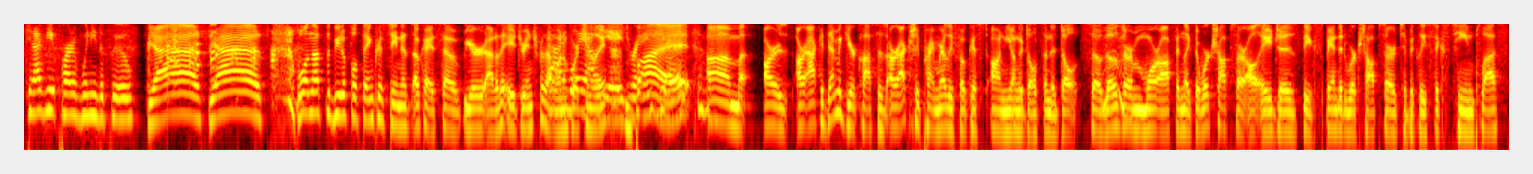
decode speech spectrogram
can I be a part of Winnie the Pooh? Yes, yes. Well, and that's the beautiful thing, Christine. Is okay. So you're out of the age range for that I'm one, way out of unfortunately. the age range, but yes. um, our our academic year classes are actually primarily focused on young adults and adults. So those are more often like the workshops are all ages. The expanded workshops are typically 16 plus,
